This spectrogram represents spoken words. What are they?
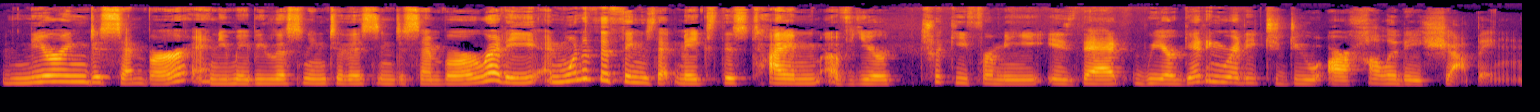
nearing December, and you may be listening to this in December already. And one of the things that makes this time of year tricky for me is that we are getting ready to do our holiday shopping.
